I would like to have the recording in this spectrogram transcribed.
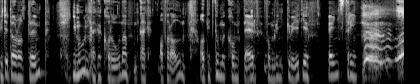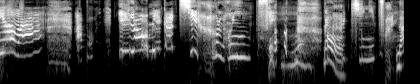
wie der Donald Trump. Immun gegen Corona und gegen vor allem all die dummen Kommentare vom linken Medien, Mainstream. Aber ich lasse mich ganz sicher impfen. Nein,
